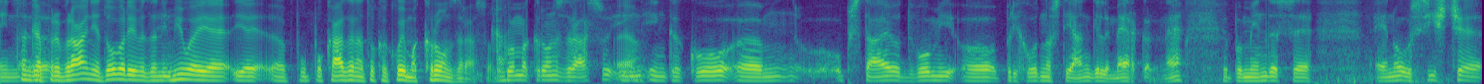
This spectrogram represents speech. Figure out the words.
In, Sem ga prebral in je dobro in zanimivo je, je eh, pokazano to, kako je Macron zrasel. Kako je Macron zrasel in, ja. in kako um, obstajajo dvomi o prihodnosti Angele Merkel. Ne? Pomeni, da se eno osišče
